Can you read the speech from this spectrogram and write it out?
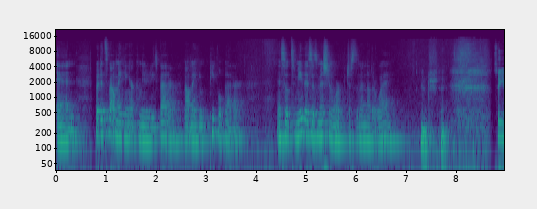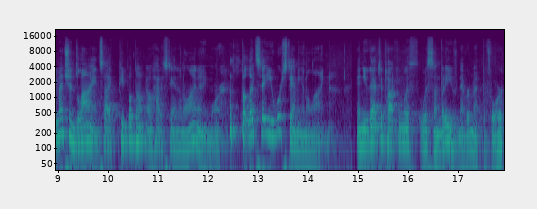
and but it's about making our communities better, about making people better. And so to me, this is mission work just in another way. Interesting. So you mentioned lines. Like people don't know how to stand in a line anymore. but let's say you were standing in a line and you got to talking with, with somebody you've never met before.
